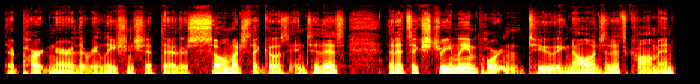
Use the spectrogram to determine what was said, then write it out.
Their partner their relationship there. There's so much that goes into this that it's extremely important to acknowledge that it's common.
